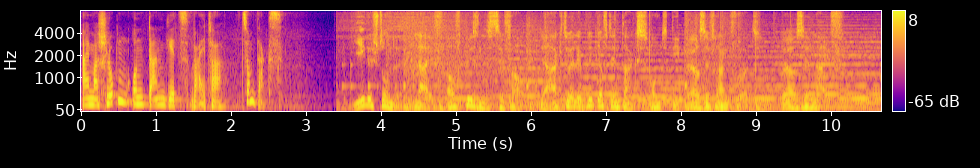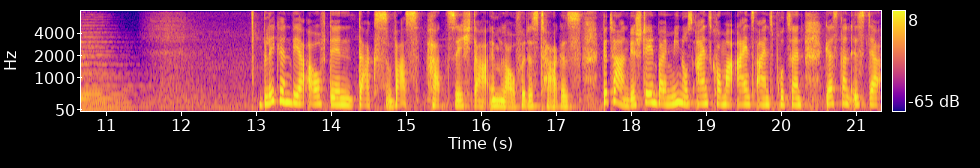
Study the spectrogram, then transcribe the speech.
einmal schlucken und dann geht's weiter zum DAX. Jede Stunde live auf Business TV. Der aktuelle Blick auf den DAX und die Börse Frankfurt. Börse live. Blicken wir auf den DAX. Was hat sich da im Laufe des Tages getan? Wir stehen bei minus 1,11 Prozent. Gestern ist der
